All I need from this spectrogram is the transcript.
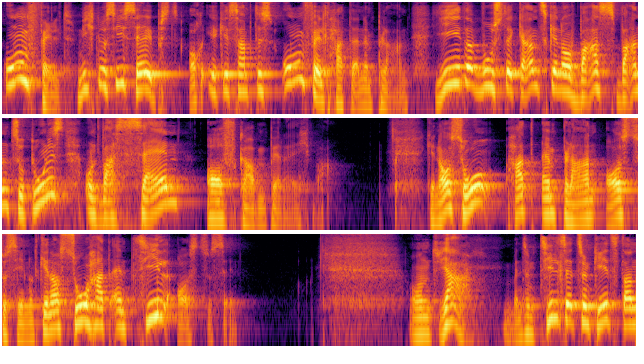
Umfeld, nicht nur sie selbst, auch ihr gesamtes Umfeld hatte einen Plan. Jeder wusste ganz genau, was wann zu tun ist und was sein Aufgabenbereich war. Genau so hat ein Plan auszusehen und genau so hat ein Ziel auszusehen. Und ja, wenn es um Zielsetzung geht, dann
